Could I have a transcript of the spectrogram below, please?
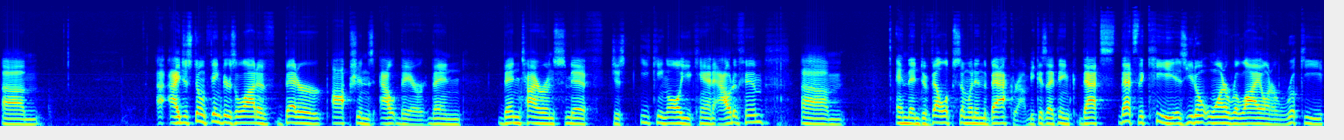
Um, I just don't think there's a lot of better options out there than than Tyron Smith just eking all you can out of him. Um, and then develop someone in the background because I think that's that's the key is you don't want to rely on a rookie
